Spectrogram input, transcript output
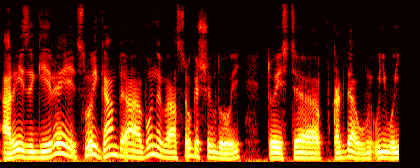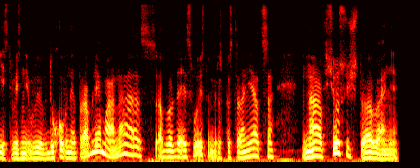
А рейза гирей слой гамбе авонова осога шилой. То есть, э, когда у, у него есть возне, духовная проблема, она обладает свойствами распространяться на все существование.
